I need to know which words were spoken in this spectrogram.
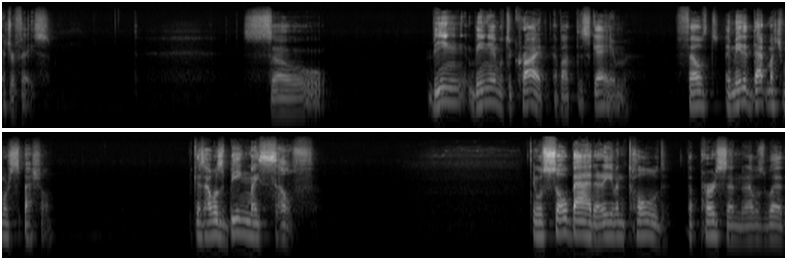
at your face. So being being able to cry about this game felt it made it that much more special because I was being myself. It was so bad that I even told the person that I was with,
